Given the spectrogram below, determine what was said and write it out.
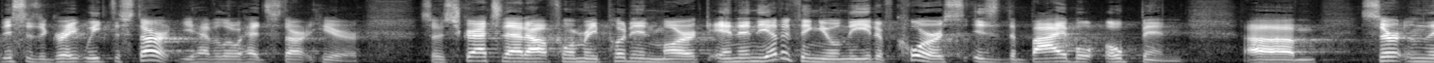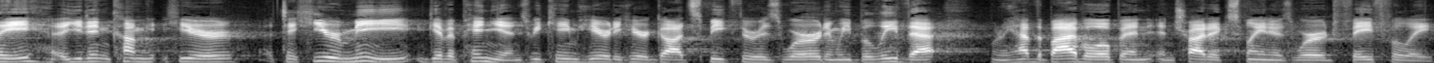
this is a great week to start. You have a little head start here so scratch that out for me put in mark and then the other thing you'll need of course is the bible open um, certainly uh, you didn't come here to hear me give opinions we came here to hear god speak through his word and we believe that when we have the Bible open and try to explain His Word faithfully.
